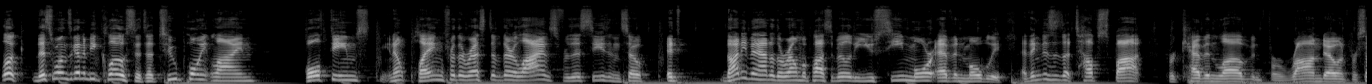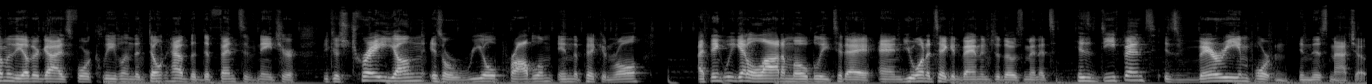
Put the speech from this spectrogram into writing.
look this one's going to be close it's a two point line both teams, you know, playing for the rest of their lives for this season. So it's not even out of the realm of possibility. You see more Evan Mobley. I think this is a tough spot for Kevin Love and for Rondo and for some of the other guys for Cleveland that don't have the defensive nature because Trae Young is a real problem in the pick and roll. I think we get a lot of Mobley today, and you want to take advantage of those minutes. His defense is very important in this matchup.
